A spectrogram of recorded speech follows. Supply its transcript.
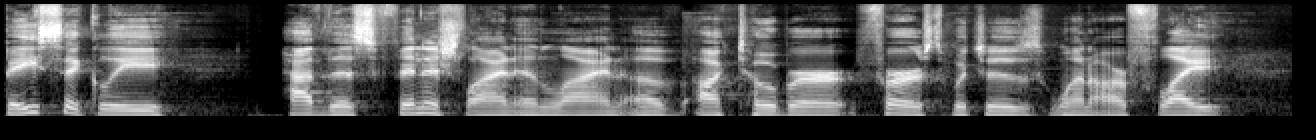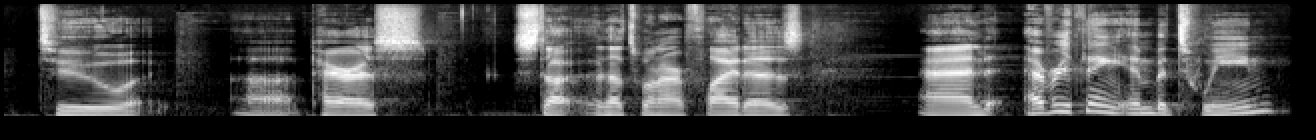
basically have this finish line in line of October 1st, which is when our flight to uh, Paris, st- that's when our flight is. And everything in between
